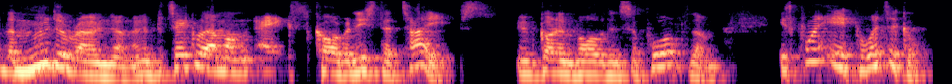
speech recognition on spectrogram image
the mood around them, and in particular among ex-Corbynista types who've got involved in support for them, is quite apolitical.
